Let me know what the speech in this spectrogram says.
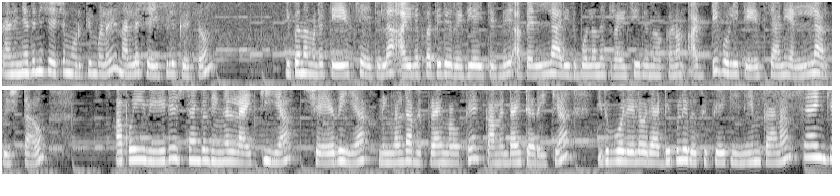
തണിഞ്ഞതിന് ശേഷം മുറിക്കുമ്പോൾ നല്ല ഷേപ്പിൽ കിട്ടും. ഇപ്പം നമ്മുടെ ടേസ്റ്റ് ആയിട്ടുള്ള അയിലപ്പത്തിരി റെഡി ആയിട്ടുണ്ട്. അപ്പോൾ എല്ലാവരും ഇതുപോലെ ഒന്ന് ട്രൈ ചെയ്ത് നോക്കണം. അടിപൊളി ടേസ്റ്റാണ് എല്ലാവർക്കും ഇഷ്ടമാവും അപ്പോൾ ഈ വീഡിയോ ഇഷ്ടമെങ്കിൽ നിങ്ങൾ ലൈക്ക് ചെയ്യുക ഷെയർ ചെയ്യുക നിങ്ങളുടെ അഭിപ്രായങ്ങളൊക്കെ കമന്റായിട്ട് അറിയിക്കുക. ഇതുപോലെയുള്ള ഒരു അടിപൊളി റെസിപ്പി ആയിട്ട് ഇനിയും കാണാം. താങ്ക്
